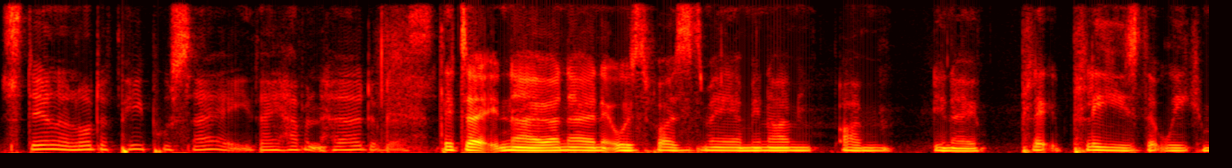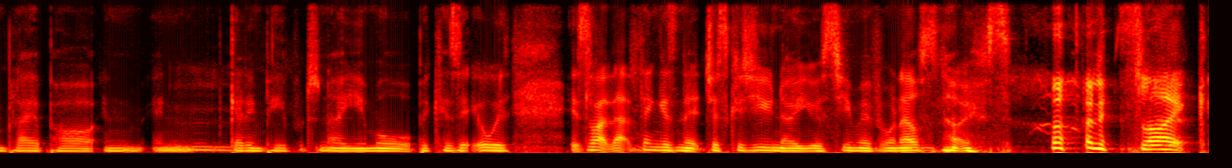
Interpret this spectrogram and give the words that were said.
still a lot of people say they haven't heard of us. They don't know. I know, and it always surprises me. I mean, I'm, I'm, you know, pl- pleased that we can play a part in in Mm. getting people to know you more because it always, it's like that thing, isn't it? Just because you know, you assume everyone else knows, and it's like,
